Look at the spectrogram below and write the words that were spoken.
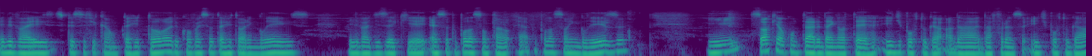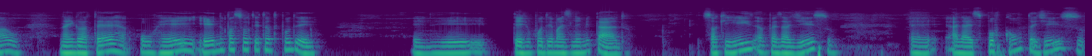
ele vai especificar um território, qual vai ser o território inglês, ele vai dizer que essa população tal é a população inglesa, e só que ao contrário da Inglaterra e de Portugal, da, da França e de Portugal, na Inglaterra o rei ele não passou a ter tanto poder. Ele teve um poder mais limitado. Só que apesar disso, é, aliás, por conta disso,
